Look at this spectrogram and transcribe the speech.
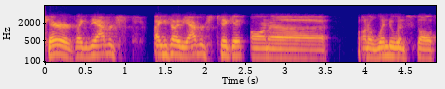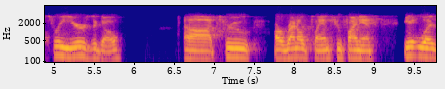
cares like the average i can tell you the average ticket on a on a window install three years ago uh, through our rental plan through finance it was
